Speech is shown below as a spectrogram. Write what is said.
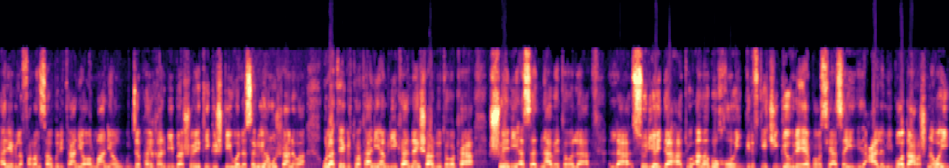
هەر یەک لە فەڕەنسا و بریتانیا و ئەڵمانیا و جەبهەی غەربی بە شێوەیەکی گشتی و لە سەرووی هەمووشانەوە وڵاتە یەکگرتووەکانی ئەمریکا نایشاردووتەوە کە شوێنی ئەسەد نابێتەوە لە لە سوریای داهاتوو. ئەمە بۆ خۆی گرفتێکی گەورەیە بۆ سیاسەی عالەمی، بۆ داڕشتنەوەی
